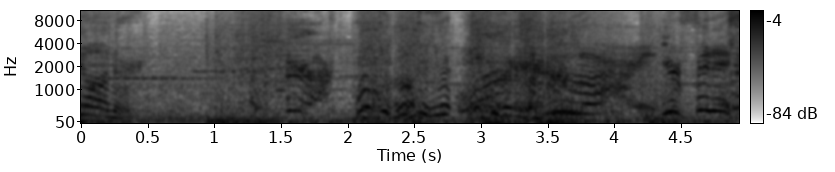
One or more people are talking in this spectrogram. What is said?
My honor. You're finished.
